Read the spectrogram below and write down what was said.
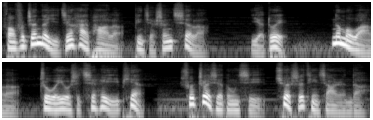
仿佛真的已经害怕了，并且生气了。也对，那么晚了，周围又是漆黑一片，说这些东西确实挺吓人的。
